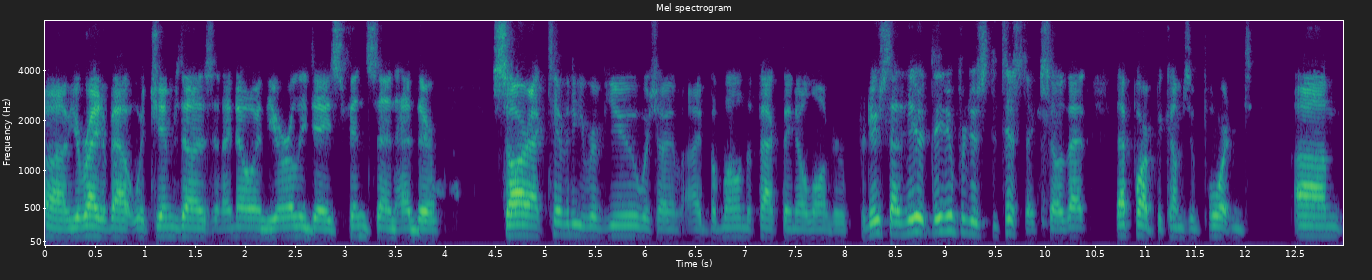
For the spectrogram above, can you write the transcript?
uh, you're right about what Jim does. And I know in the early days, FinCEN had their SAR activity review, which I, I bemoan the fact they no longer produce that. They do, they do produce statistics, so that, that part becomes important. Um,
